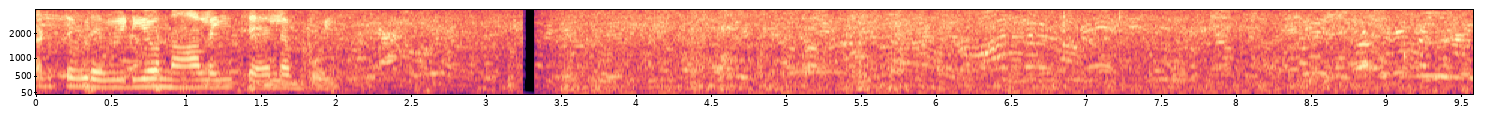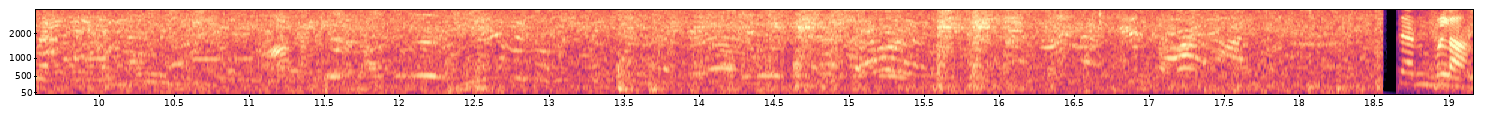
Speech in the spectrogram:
அடுத்த விட வீடியோ நாளை சேலம் போய். சாப்பிடலாம்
